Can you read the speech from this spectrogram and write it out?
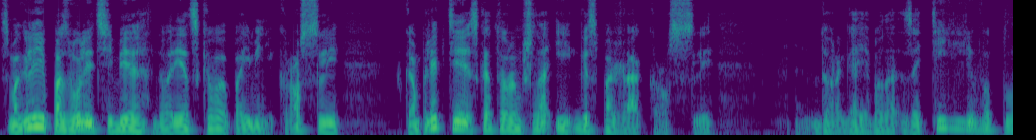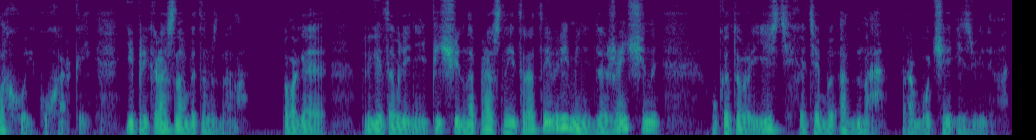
смогли позволить себе дворецкого по имени Кроссли, в комплекте с которым шла и госпожа Кроссли. Дорогая была затейливо плохой кухаркой и прекрасно об этом знала, полагая приготовление пищи напрасной тратой времени для женщины, у которой есть хотя бы одна рабочая извилина.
